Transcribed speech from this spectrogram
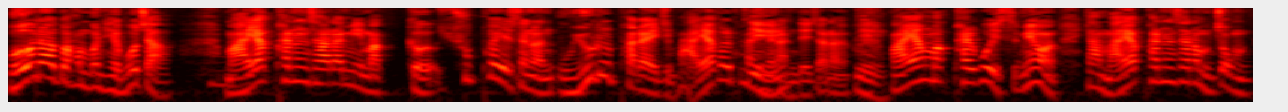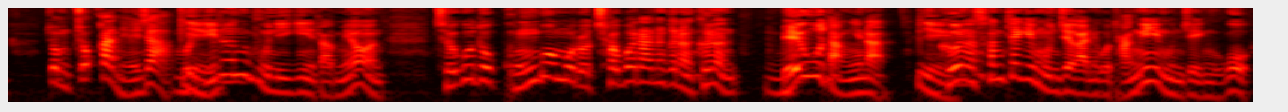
뭐라도 한번 해보자. 마약 파는 사람이 막 그 슈퍼에서는 우유를 팔아야지 마약을 팔면 예. 안 되잖아요. 예. 마약 막 팔고 있으면 야 마약 파는 사람은 좀 좀 쫓아내자 뭐 예. 이런 분위기라면 적어도 공범으로 처벌하는 거는 그는 매우 당연한 예. 그거는 선택의 문제가 아니고 당연히 문제인 거고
